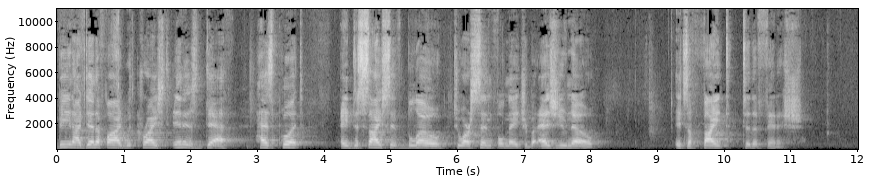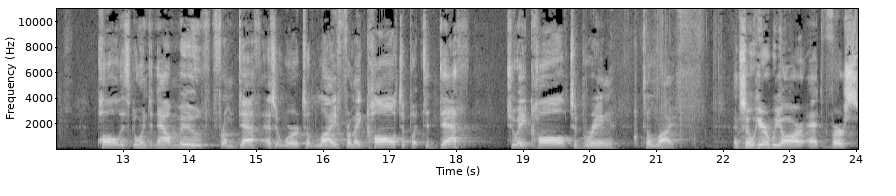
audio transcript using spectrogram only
being identified with Christ in his death has put a decisive blow to our sinful nature. But as you know, it's a fight to the finish. Paul is going to now move from death, as it were, to life, from a call to put to death to a call to bring to life. And so here we are at verse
